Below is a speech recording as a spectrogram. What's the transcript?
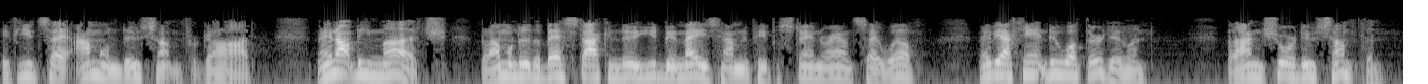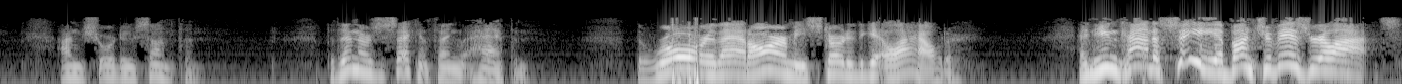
If you'd say, I'm going to do something for God, may not be much, but I'm going to do the best I can do, you'd be amazed how many people stand around and say, Well, maybe I can't do what they're doing, but I can sure do something. I can sure do something. But then there's a second thing that happened. The roar of that army started to get louder. And you can kind of see a bunch of Israelites.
